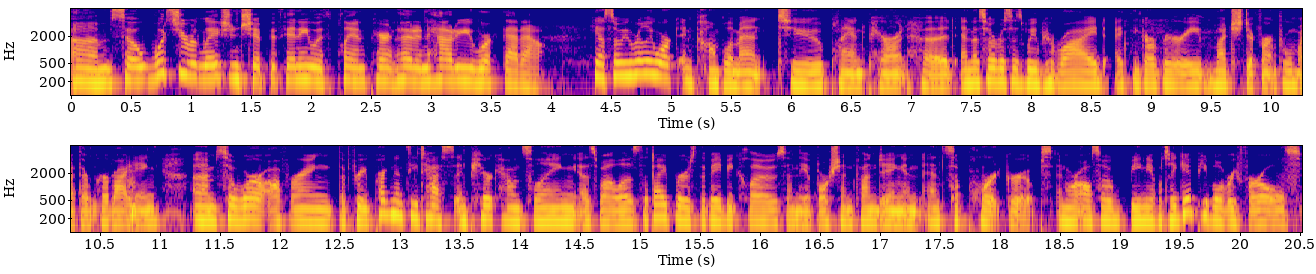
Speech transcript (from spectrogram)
Um, so what's your relationship, if any, with Planned Parenthood, and how do you work that out? Yeah, so we really work in complement to Planned Parenthood, and the services we provide, I think, are very much different from what they're providing. Um, so we're offering the free pregnancy tests and peer counseling, as well as the diapers, the baby clothes, and the abortion funding and, and support groups. And we're also being able to give people referrals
